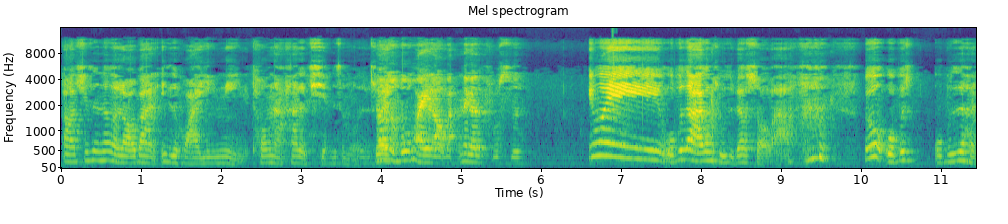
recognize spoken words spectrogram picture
啊，其实那个老板一直怀疑你偷拿他的钱什么的，所以为什么不怀疑老板那个厨师？因为我不知道他跟厨师比较熟吧，因为我不是我不是很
